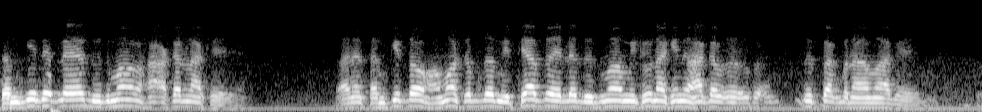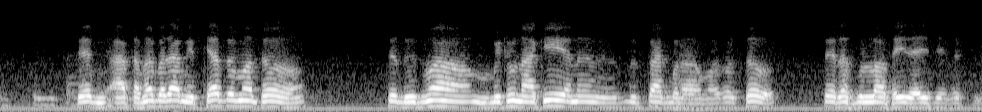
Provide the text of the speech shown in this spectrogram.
સંકિત એટલે દૂધમાં આકર નાખે. અને સંકિત તો હમો શબ્દ મિથ્યાત્વ એટલે દૂધમાં મીઠું નાખીને હાકર દૂધ પાક બનાવવામાં આવે તે આ તમે બધા મિથ્યાત્વમાં છો તે દૂધમાં મીઠું નાખી અને દૂધ પાક બનાવવામાં આવે છો. તે રસગુલ્લા થઈ જાય છે પછી.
